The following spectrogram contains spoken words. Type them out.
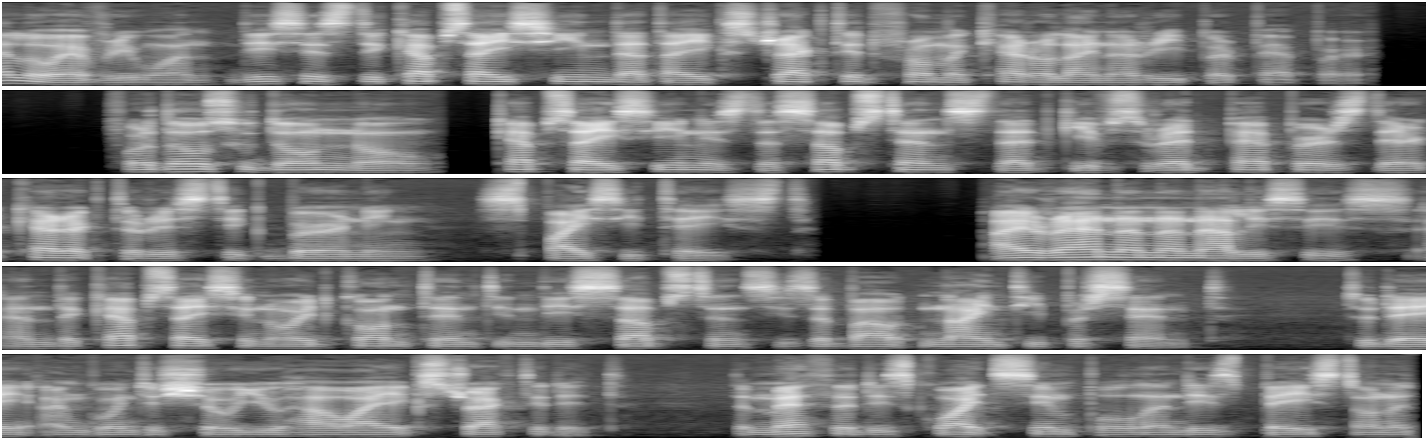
Hello everyone, this is the capsaicin that I extracted from a Carolina Reaper pepper. For those who don't know, capsaicin is the substance that gives red peppers their characteristic burning, spicy taste. I ran an analysis and the capsaicinoid content in this substance is about 90%. Today I'm going to show you how I extracted it. The method is quite simple and is based on a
